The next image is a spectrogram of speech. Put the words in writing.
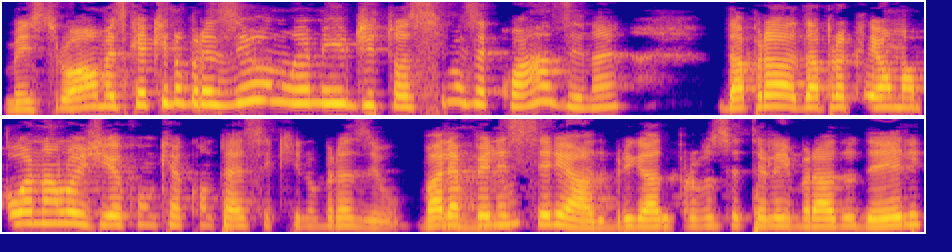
menstrual, mas que aqui no Brasil não é meio dito assim, mas é quase, né? Dá para dá pra criar uma boa analogia com o que acontece aqui no Brasil. Vale uhum. a pena uhum. esse seriado. Obrigado por você ter lembrado dele.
